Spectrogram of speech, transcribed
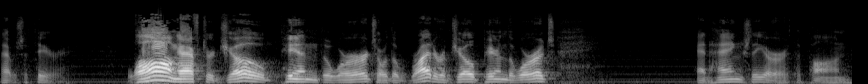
That was a theory. Long after Job penned the words, or the writer of Job penned the words, and hangs the earth upon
